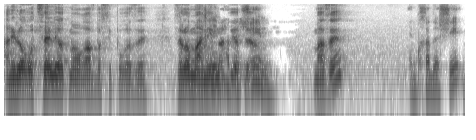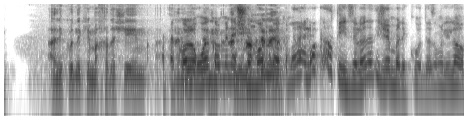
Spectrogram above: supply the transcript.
אני לא רוצה להיות מעורב בסיפור הזה. זה לא מעניין אותי יותר. חדשים, מה זה? הם חדשים. הליכודניקים החדשים. אתה אני- כל, רואה אני- כל מיני אני שמות, להם- ואתה אומר, "אה, לא הכרתי את זה, לא ידעתי שהם בליכוד. אז אומרים לי, לא.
